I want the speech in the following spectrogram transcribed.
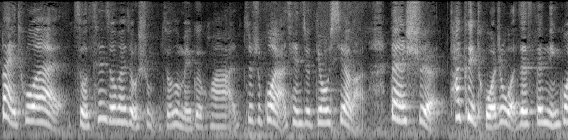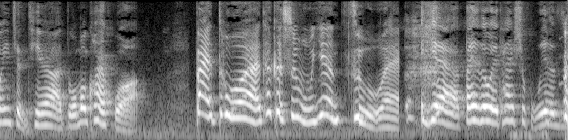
拜托哎，九千九百九十九朵玫瑰花，就是过两天就凋谢了，但是它可以驮着我在森林逛一整天啊，多么快活！拜托哎，他可是吴彦祖哎，耶、拜 by the way，他是吴彦祖。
